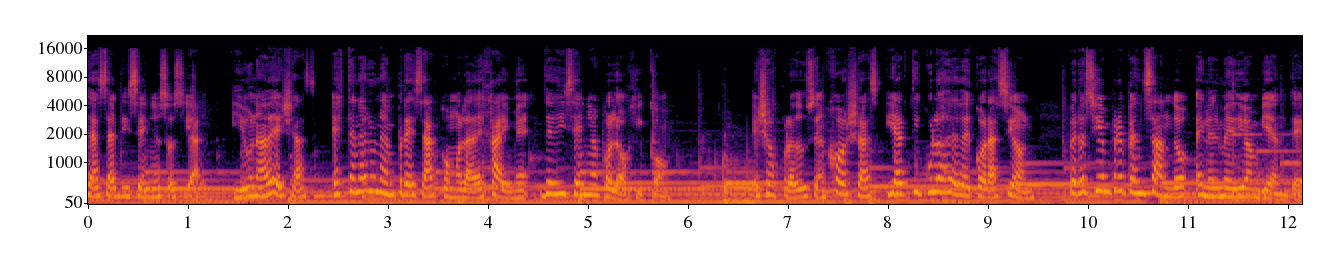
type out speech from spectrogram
De hacer diseño social y una de ellas es tener una empresa como la de Jaime de diseño ecológico. Ellos producen joyas y artículos de decoración, pero siempre pensando en el medio ambiente,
